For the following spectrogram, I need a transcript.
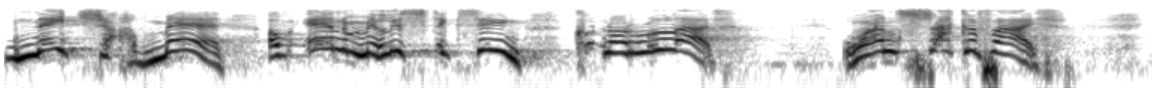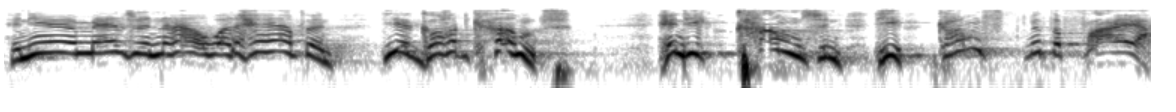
nature of man, of animalistic sin, could not rule us. One sacrifice. And you imagine now what happened here God comes. And He comes and He comes with the fire.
